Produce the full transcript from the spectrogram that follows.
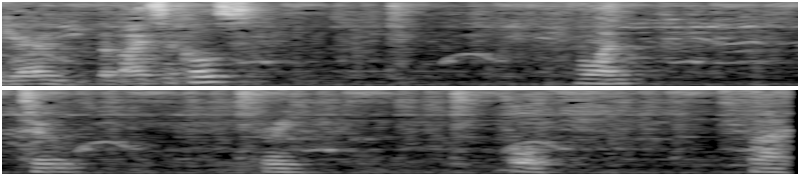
Again, the bicycles. One, two, three, four, five,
